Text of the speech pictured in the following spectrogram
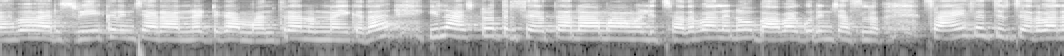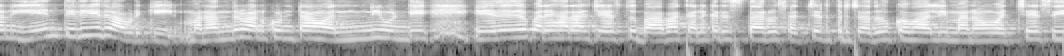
బాబా వారు స్వీకరించారా? అన్నట్టుగా మంత్రాలు ఉన్నాయి కదా. ఇలా అష్టోత్తర శతనామావళి చదవాలనో బాబా గురించి అసలు సాయి సత్యుడు చదవాలని ఏం తెలియదు ఆవిడకి. మనందరం అనుకుంటాం అన్ని ఉండి ఏదేదో పరిహారాలు చేస్తూ బాబా కనకరిస్తారు సచ్చరిత్ర చదువుకోవాలి మనం వచ్చేసి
